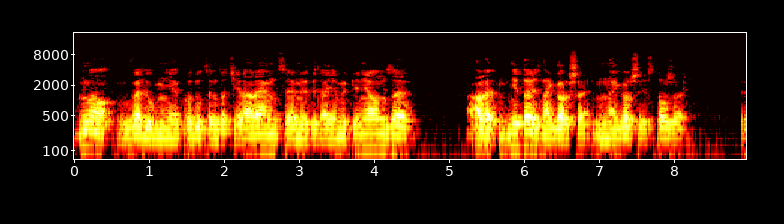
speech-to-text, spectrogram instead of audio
No, według mnie producent zaciera ręce, my wydajemy pieniądze, ale nie to jest najgorsze. Najgorsze jest to, że y,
